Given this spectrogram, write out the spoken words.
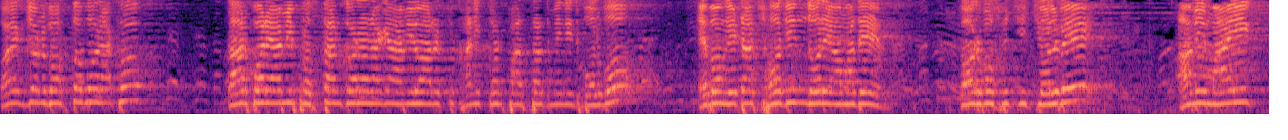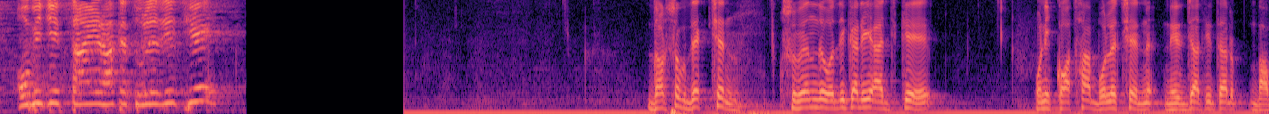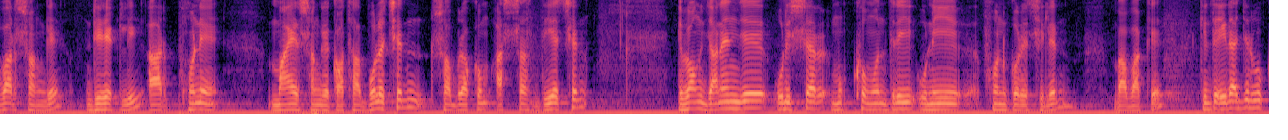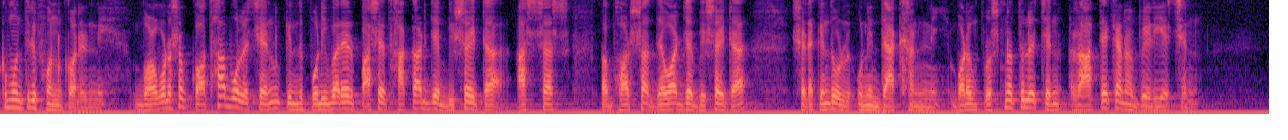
কয়েকজন বক্তব্য রাখো। তারপরে আমি প্রস্থান করার আগে আমিও আর একটু খানিকক্ষণ পাঁচ সাত মিনিট বলব। এবং এটা ছদিন ধরে আমাদের কর্মসূচি চলবে। আমি মাইক অভিজিৎ তায়ের হাতে তুলে দিচ্ছি। দর্শক দেখছেন, শুভেন্দু অধিকারী আজকে উনি কথা বলেছেন নির্যাতিতার বাবার সঙ্গে ডিরেক্টলি আর ফোনে মায়ের সঙ্গে কথা বলেছেন, সব রকম আশ্বাস দিয়েছেন। এবং জানেন যে উড়িষ্যার মুখ্যমন্ত্রী উনি ফোন করেছিলেন বাবাকে, কিন্তু এই রাজ্যের মুখ্যমন্ত্রী ফোন করেননি। বড় বড় সব কথা বলেছেন, কিন্তু পরিবারের পাশে থাকার যে বিষয়টা, আশ্বাস বা ভরসা দেওয়ার যে বিষয়টা, সেটা কিন্তু উনি দেখাননি। বরং প্রশ্ন তুলেছেন, রাতে কেন বেরিয়েছেন?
